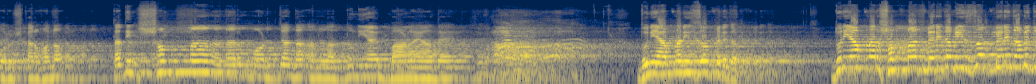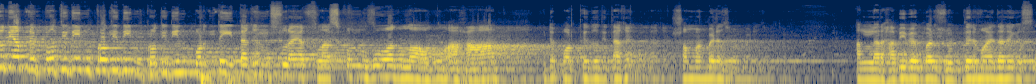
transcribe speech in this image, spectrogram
পুরস্কার হলো তাদের সম্মান আর মর্যাদা আল্লাহ দুনিয়ায় বাড়ায়া দেয়। দুনিয়া আপনার ইজ্জত বেড়ে যাবে। দুনিয়া আপনার সম্মান বেড়ে যাবে, ইজ্জত বেড়ে যাবে যদি আপনি প্রতিদিন প্রতিদিন প্রতিদিন পড়তেই থাকেন সুরায় আল্লাহ আহাদ। এটা পড়তে যদি থাকেন, সম্মান বেড়ে যাবে। আল্লাহর হাবিব একবার যুদ্ধের ময়দানে গেছে।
